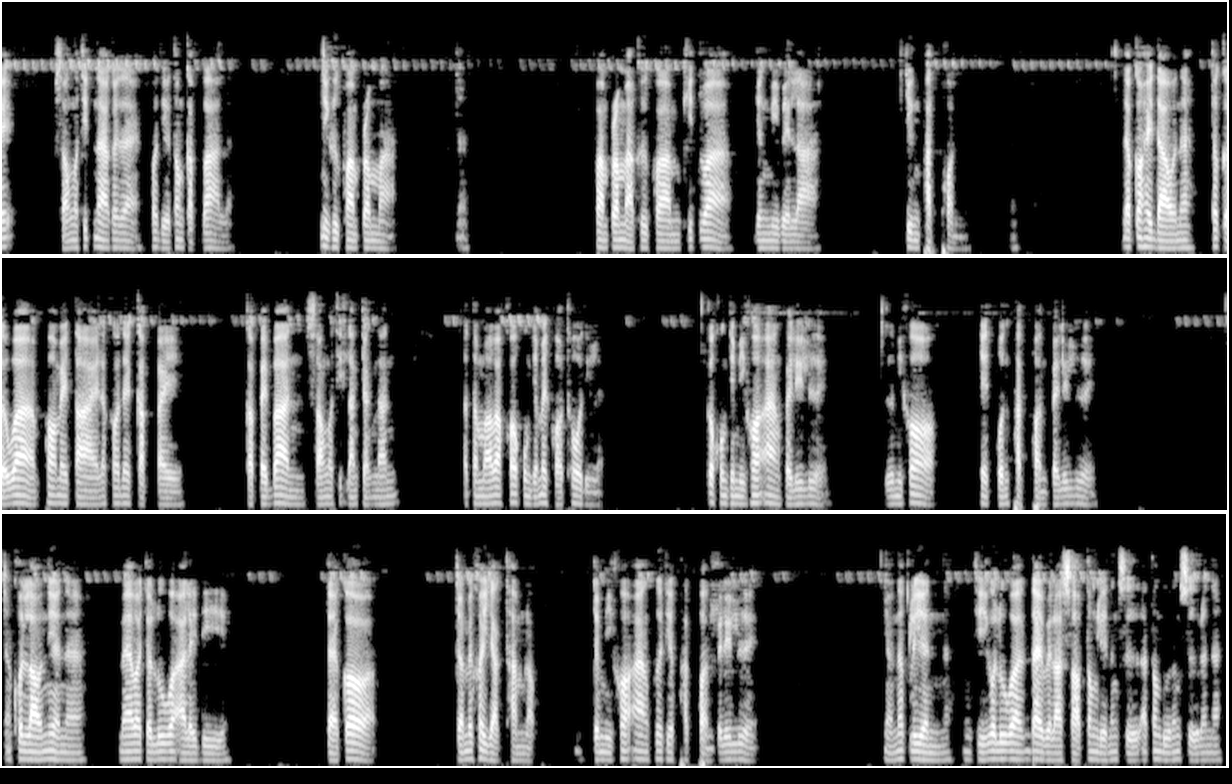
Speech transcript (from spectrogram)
สองอาทิตย์หน้าก็ได้ เพราะเดี๋ยวต้องกลับบ้านแล้ว นี่คือความประมาทความประมาทคือความคิดว่ายังมีเวลา จึงผัดผ่อน แล้วก็ให้เดานะ ถ้าเกิดว่าพ่อไม่ตายแล้วเขาได้กลับไป กลับไปบ้านสองอาทิตย์หลังจากนั้นอาตมาว่าเขาคงจะไม่ขอโทษอีกแหละ ก็คงจะมีข้ออ้างไปเรื่อยๆ หรือมีข้อเหตุผลผัดผ่อนไปเรื่อยๆ คนเราเนี่ยนะ แม้ว่าจะรู้ว่าอะไรดี แต่ก็จะไม่ค่อยอยากทำหรอก จะมีข้ออ้างเพื่อที่จะผัดผ่อนไปเรื่อยๆ อย่างนักเรียนนะบางทีก็รู้ว่าได้เวลาสอบต้องเรียนหนังสือต้องดูหนังสือแล้วนะ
